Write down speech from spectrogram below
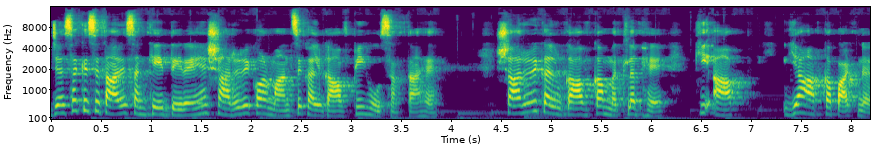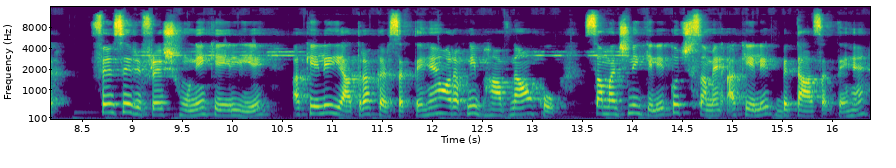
जैसा कि सितारे संकेत दे रहे हैं, शारीरिक और मानसिक अलगाव भी हो सकता है। शारीरिक अलगाव का मतलब है कि आप या आपका पार्टनर फिर से रिफ्रेश होने के लिए अकेले यात्रा कर सकते हैं और अपनी भावनाओं को समझने के लिए कुछ समय अकेले बिता सकते हैं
